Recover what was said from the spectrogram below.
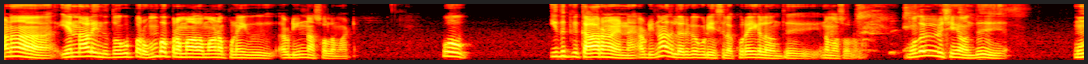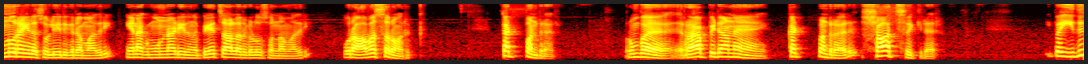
ஆனால் என்னால் இந்த தொகுப்பை ரொம்ப பிரமாதமான புனைவு அப்படின்னு நான் சொல்ல மாட்டேன். ஓ இதுக்கு காரணம் என்ன அப்படின்னா அதில் இருக்கக்கூடிய சில குறைகளை வந்து நம்ம சொல்லணும். முதல் விஷயம் வந்து முன்னுரையில் சொல்லியிருக்கிற மாதிரி எனக்கு முன்னாடி இருந்த பேச்சாளர்களும் சொன்ன மாதிரி ஒரு அவசரம் இருக்குது கட் பண்ணுறார் ரொம்ப ரேப்பிடான கட் பண்ணுறாரு ஷார்ட்ஸ் வைக்கிறார். இப்போ இது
